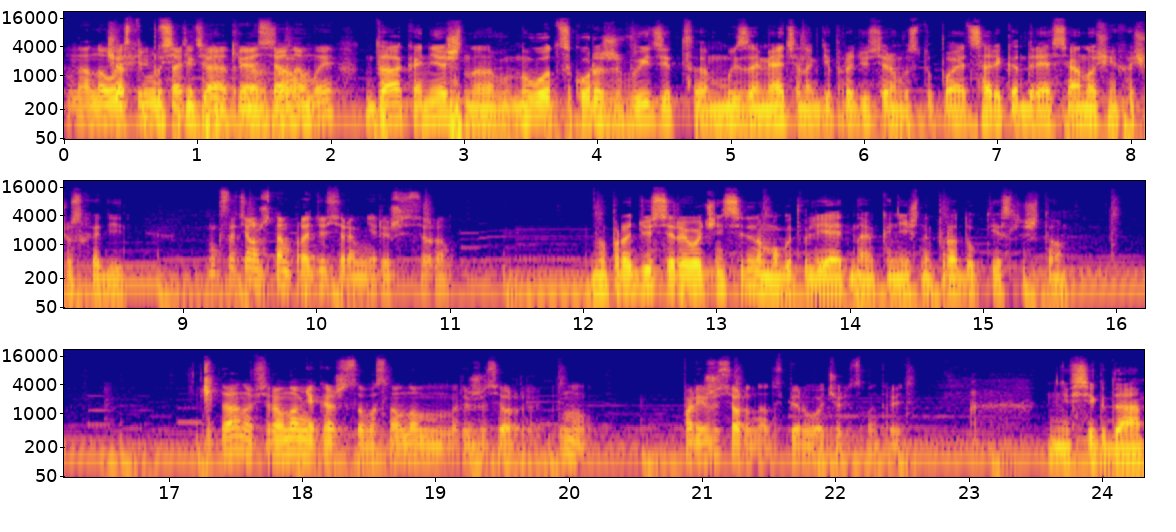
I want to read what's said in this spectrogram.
На новый Частым фильм Сарика посетителем Андреасяна мы. Да, конечно. Ну вот, скоро же выйдет э, «Мы Замятина», где продюсером выступает Сарик Андреасян. Очень хочу сходить. Ну, кстати, он же там продюсером, не режиссером. Но продюсеры очень сильно могут влиять на конечный продукт, если что. Да, но все равно, мне кажется, в основном режиссер, ну, по режиссеру надо в первую очередь смотреть. Не всегда.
